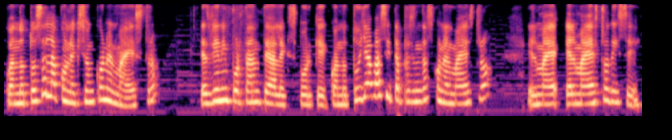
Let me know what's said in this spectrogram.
Cuando tú haces la conexión con el maestro, es bien importante, Alex, porque cuando tú ya vas y te presentas con el maestro, el, maestro dice,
